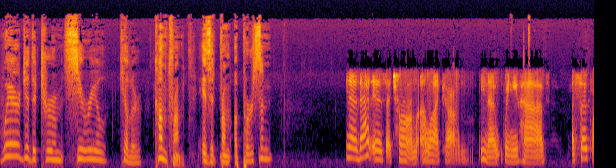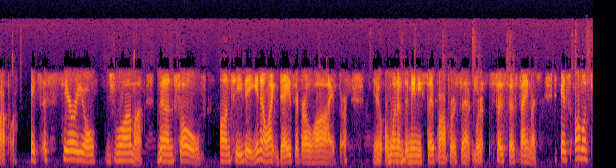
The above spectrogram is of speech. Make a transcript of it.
where did the term serial killer come from? Is it from a person? You know, that is a term like, um, you know, when you have a soap opera. It's a serial drama that unfolds on TV. You know, like Days of Our Lives or, you know, one of the many soap operas that were so, so famous. It's almost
